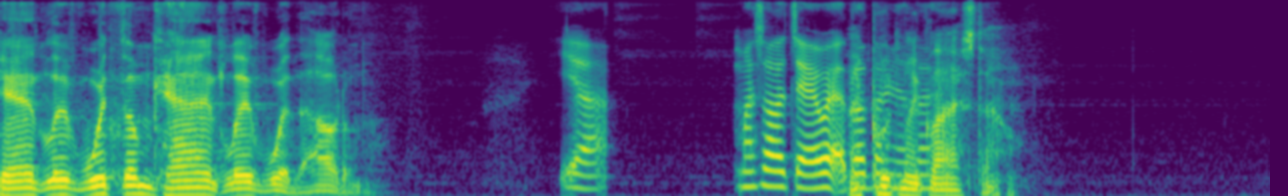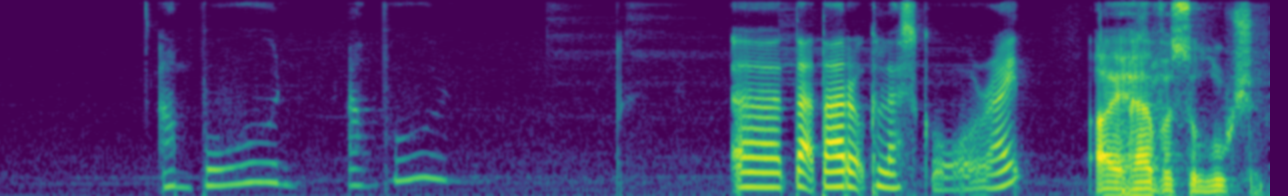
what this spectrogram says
Can't live with them, can't live without them. Ya, masalah cewek I put my glass down. Ampun, ampun. Eh, tak taruh gelasku, right? I have a solution,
